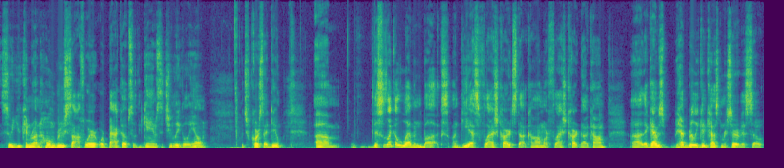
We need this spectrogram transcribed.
so you can run homebrew software or backups of the games that you legally own, which of course I do. Um, this is like 11 bucks on dsflashcarts.com or flashcart.com. Uh, that guy was had really good customer service, so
